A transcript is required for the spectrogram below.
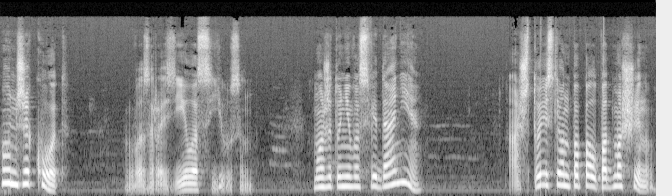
«Он же кот», — возразила Сьюзен. «Может, у него свидание?» «А что, если он попал под машину?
